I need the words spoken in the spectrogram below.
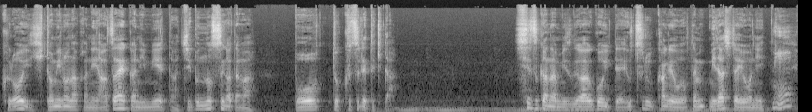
黒い瞳の中に鮮やかに見えた自分の姿がぼーっと崩れてきた。静かな水が動いて映る影を乱したように。ね。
